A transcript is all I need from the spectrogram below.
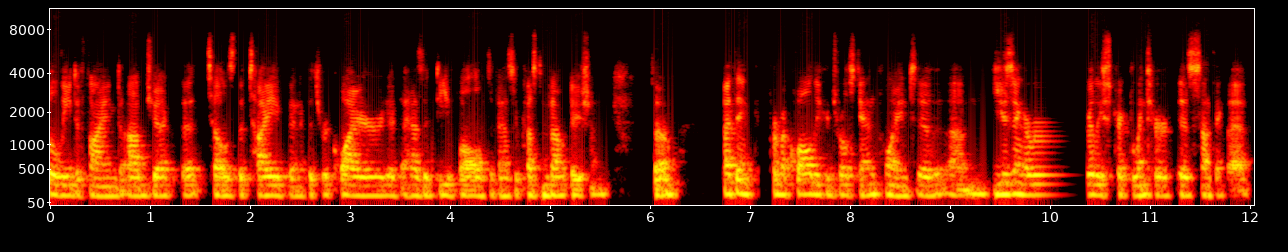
fully defined object that tells the type and if it's required, if it has a default, if it has a custom validation. So I think from a quality control standpoint, uh, um, using a really strict linter is something that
